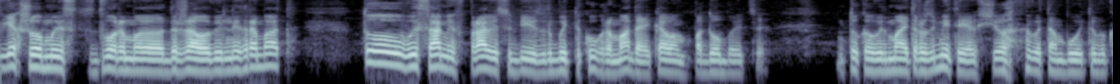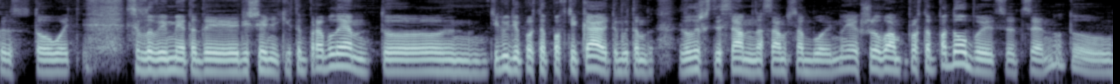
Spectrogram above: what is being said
якщо ми створимо державу вільних громад, то ви самі вправі собі зробити таку громаду, яка вам подобається. Тільки ви маєте розуміти, якщо ви там будете використовувати силові методи рішення якихось проблем, то ті люди просто повтікають, і ви там залишитесь сам на сам собою. Ну, якщо вам просто подобається це, ну то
